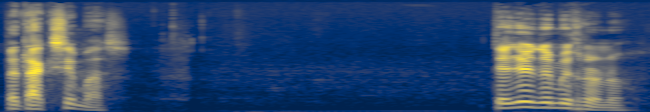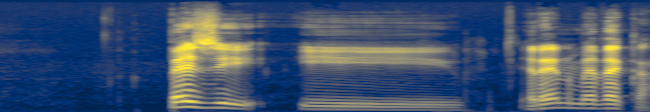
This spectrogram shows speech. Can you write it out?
μεταξύ μας. Τελειώνει το μήχρονο. Παίζει η Ρεν με 10.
